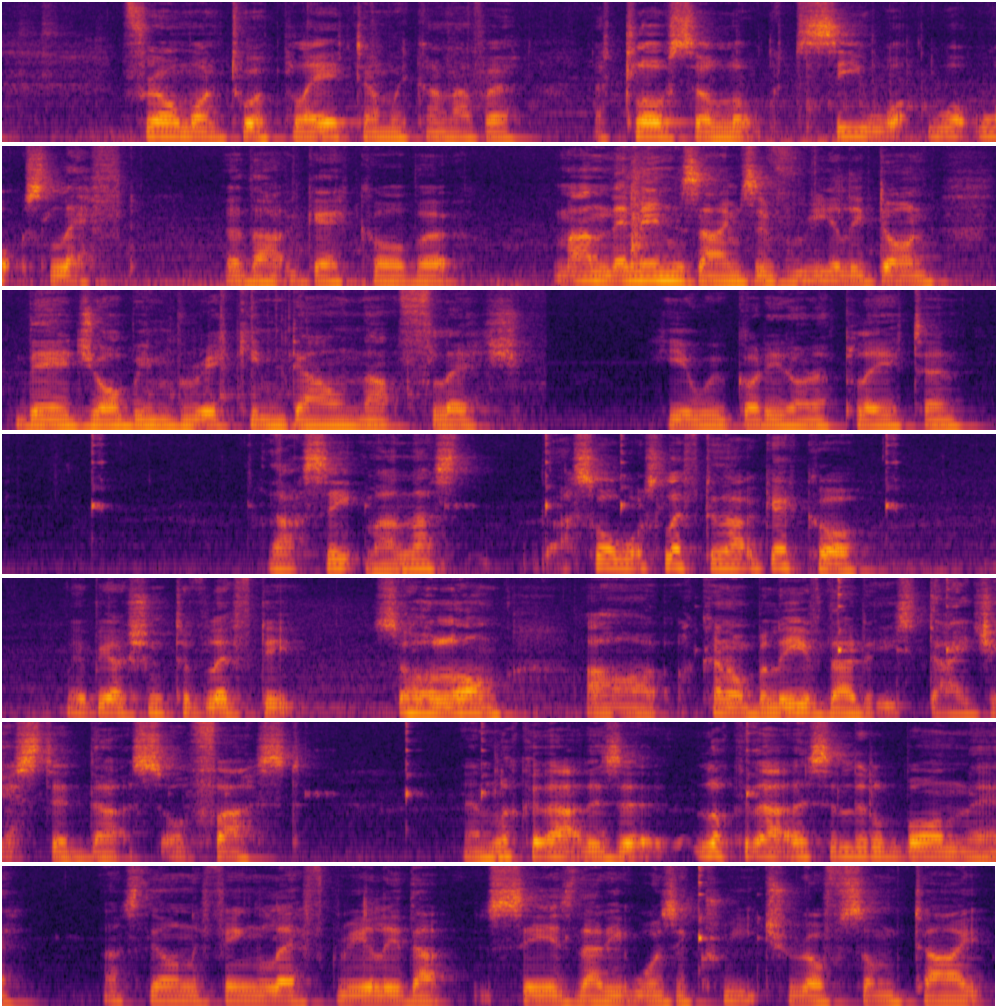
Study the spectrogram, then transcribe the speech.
throw them onto a plate and we can have a, a closer look to see what, what what's left that gecko, but man, them enzymes have really done their job in breaking down that flesh. Here we've got it on a plate and that's it man, that's, that's all what's left of that gecko. Maybe I shouldn't have left it so long. Oh, I cannot believe that it's digested that so fast. And look at that, there's a, look at that, there's a little bone there. That's the only thing left really that says that it was a creature of some type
